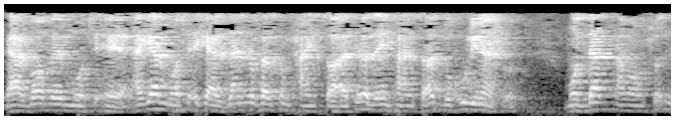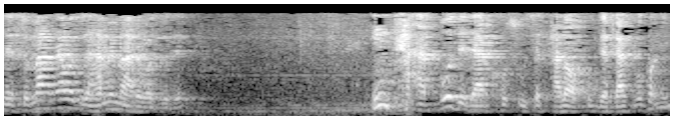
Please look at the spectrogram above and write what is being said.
در باب متعه اگر متعه که زن رو فرض کن 5 ساعته و در این 5 ساعت دخولی نشد مدت تمام شد نصف مهر نباید همه مهر بده. این تعبد در خصوص طلاق خوب دقت بکنید.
